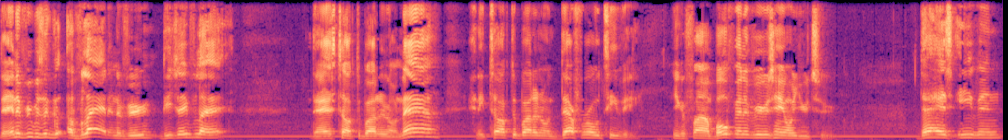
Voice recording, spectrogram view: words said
The interview was a, a Vlad interview, DJ Vlad. Daz talked about it on there, and he talked about it on Death Row TV. You can find both interviews here on YouTube. Daz even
